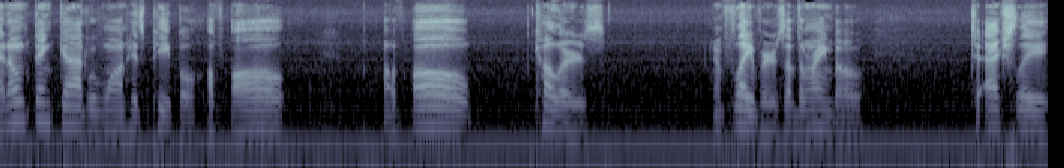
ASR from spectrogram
I don't think God would want his people of all of all colors and flavors of the rainbow to actually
